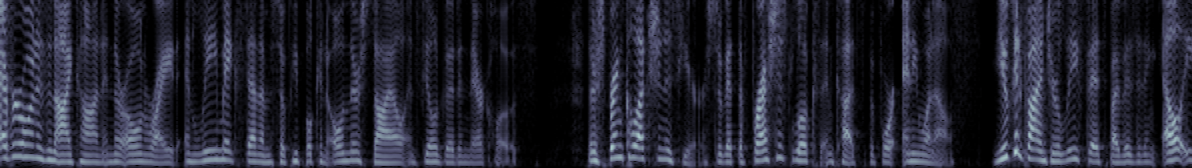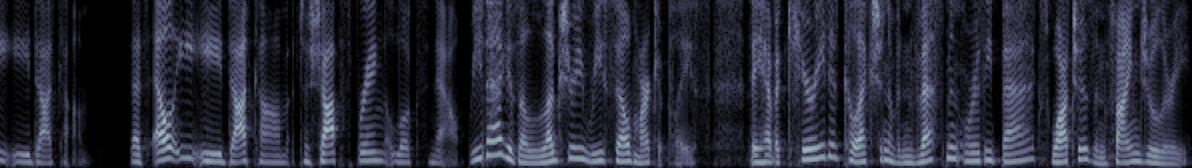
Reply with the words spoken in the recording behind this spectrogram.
Everyone is an icon in their own right, and Lee makes denim so people can own their style and feel good in their clothes. Their spring collection is here, so get the freshest looks and cuts before anyone else. You can find your Lee fits by visiting lee.com. That's lee.com to shop spring looks now. Rebag is a luxury resale marketplace. They have a curated collection of investment worthy bags, watches, and fine jewelry.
